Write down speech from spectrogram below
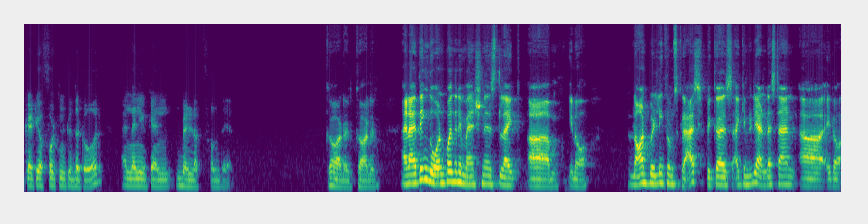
get your foot into the door, and then you can build up from there. Got it, got it. And I think the one point that you mentioned is like um, you know not building from scratch because I can really understand. Uh, you know,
